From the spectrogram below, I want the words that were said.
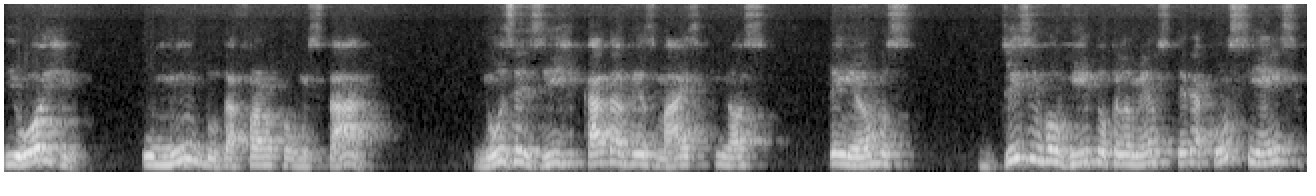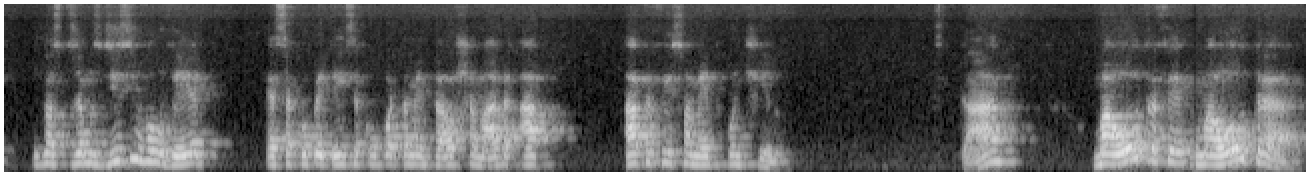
E hoje, o mundo, da forma como está, nos exige cada vez mais que nós tenhamos desenvolvido, ou pelo menos ter a consciência que nós precisamos desenvolver essa competência comportamental chamada aperfeiçoamento contínuo. Tá? Uma outra, uma outra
